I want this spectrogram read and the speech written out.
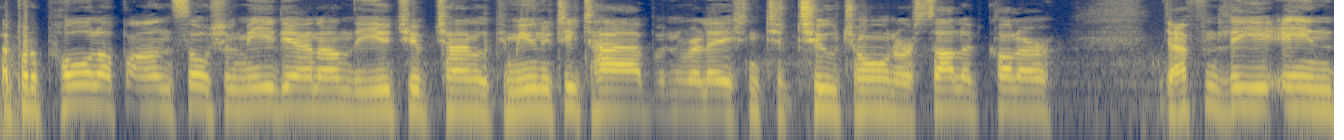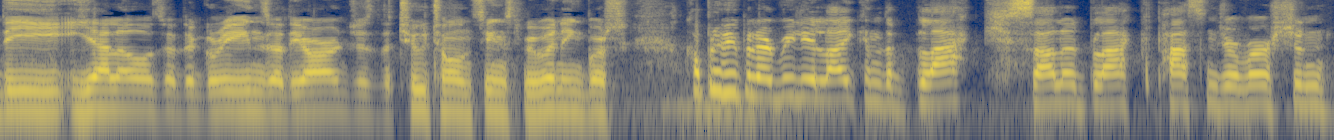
I put a poll up on social media and on the YouTube channel community tab in relation to two-tone or solid colour. Definitely in the yellows or the greens or the oranges, the two-tone seems to be winning, but a couple of people are really liking the black, solid black passenger version.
